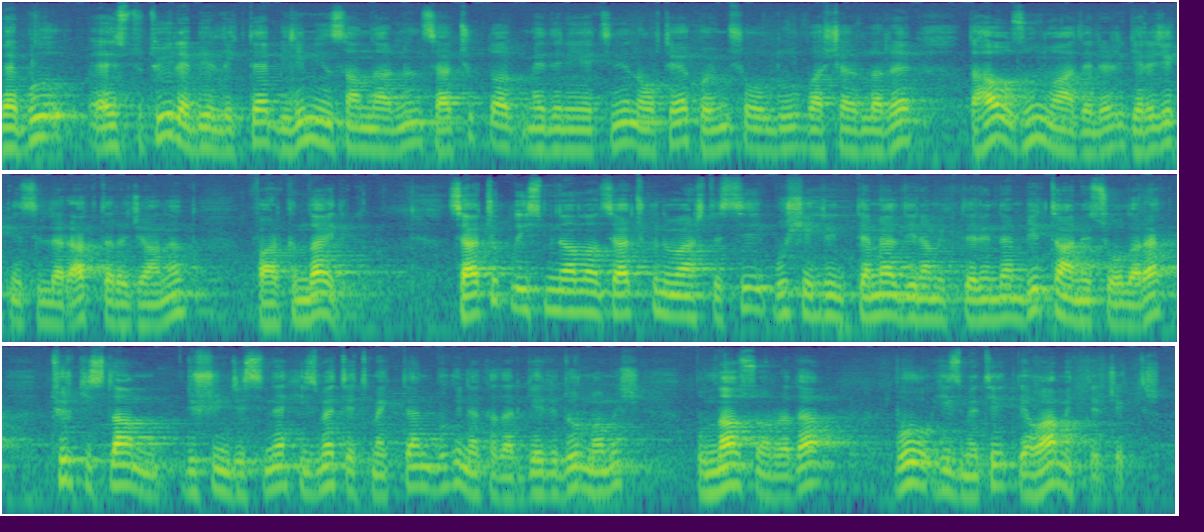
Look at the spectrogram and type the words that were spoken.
ve bu enstitüyle birlikte bilim insanlarının Selçuklu medeniyetinin ortaya koymuş olduğu başarıları daha uzun vadeleri gelecek nesillere aktaracağının farkındaydık. Selçuklu ismini alan Selçuk Üniversitesi bu şehrin temel dinamiklerinden bir tanesi olarak Türk İslam düşüncesine hizmet etmekten bugüne kadar geri durmamış. Bundan sonra da bu hizmeti devam ettirecektir.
